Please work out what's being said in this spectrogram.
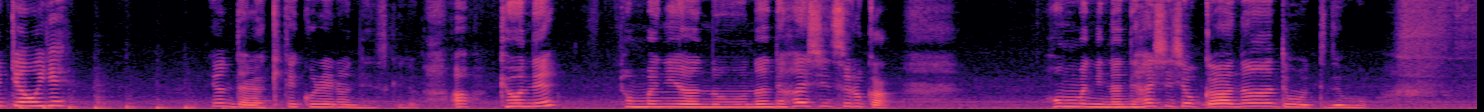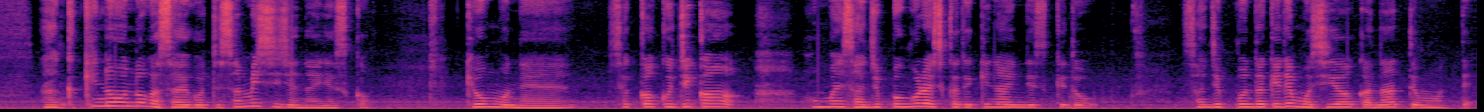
う一ちゃんおいで。読んだら来てくれるんですけど。あ今日ねほんまにあのなんで配信するか。ほんまになんで配信しようかなって思ってでもなんか昨日のが最後って寂しいじゃないですか。今日もねせっかく時間ほんまに30分ぐらいしかできないんですけど30分だけでもしようかなって思って。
